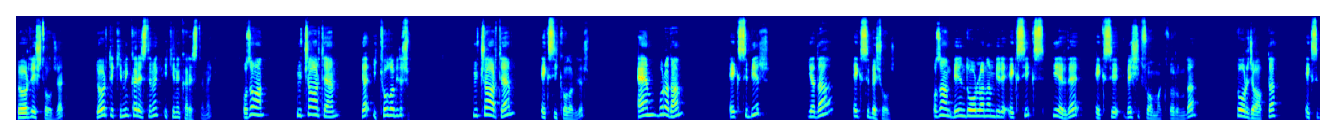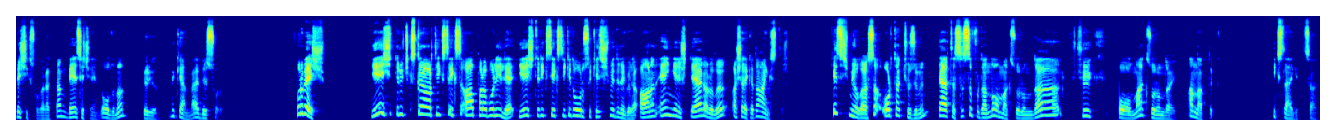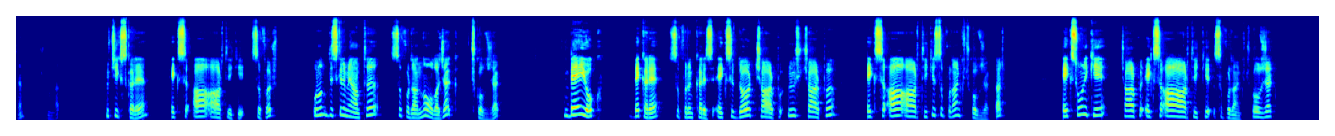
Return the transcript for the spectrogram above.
4'e eşit olacak. 4 de kimin karesi demek? 2'nin karesi demek. O zaman 3 artı m ya 2 olabilir. 3 artı m eksi 2 olabilir. m buradan eksi 1 ya da eksi 5 olacak. O zaman benim doğrularından biri eksi x, diğeri de eksi 5x olmak zorunda. Doğru cevap da eksi 5x olaraktan B seçeneğinde olduğunu görüyorum. Mükemmel bir soru. Soru 5. y eşittir 3x kare artı x eksi a parabolü ile y eşittir x eksi 2 doğrusu kesişmediğine göre a'nın en geniş değer aralığı aşağıdakilerden hangisidir? Kesişmiyorlarsa ortak çözümün deltası sıfırdan ne olmak zorunda? Küçük olmak zorundaydı. Anlattık. x'ler gitti zaten. Şunlar. 3x kare eksi a artı 2 0. Bunun diskriminantı sıfırdan ne olacak? Küçük olacak. Şimdi b yok. b kare sıfırın karesi eksi 4 çarpı 3 çarpı eksi a artı 2 sıfırdan küçük olacaklar. Eksi 12 çarpı eksi a artı 2 sıfırdan küçük olacak.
